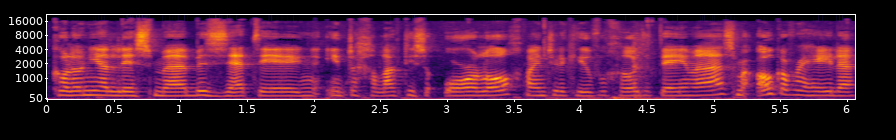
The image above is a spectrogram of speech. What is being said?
kolonialisme, bezetting, intergalactische oorlog. Maar natuurlijk heel veel grote thema's. Maar ook over hele,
